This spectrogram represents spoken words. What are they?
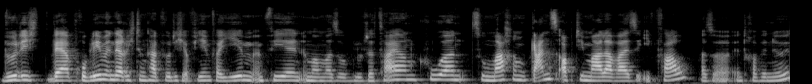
würde ich, wer Probleme in der Richtung hat, würde ich auf jeden Fall jedem empfehlen, immer mal so Glutathion-Kuren zu machen. Ganz optimalerweise IV, also intravenös.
